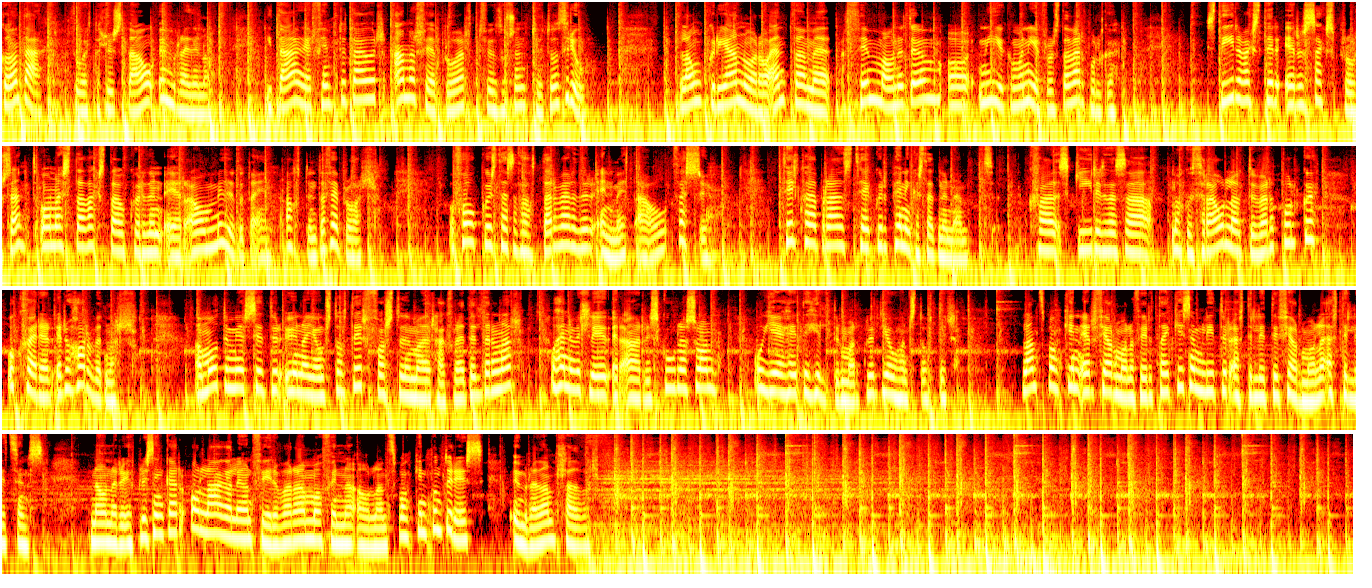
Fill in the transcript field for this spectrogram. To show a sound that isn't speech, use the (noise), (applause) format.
Góðan dag, þú ert að hlusta á umræðina. Í dag er 5. dagur, 2. februar 2023. Langur janúar á enda með 5 mánudögum og 9,9% verðbólgu. Stýrivextir eru 6% og næsta vaksta ákverðun er á miðugudaginn, 8. februar. Og fókus þessa þáttar verður einmitt á þessu. Til hvaða bræðs tekur peningastefnu nefnd? Hvað skýrir þessa nokkuð þráláttu verðbólgu og hverjar eru horfurnar? Á móti mér situr Una Jónsdóttir, forstuðumæður Hagfræðildarinnar og henni við hlið er Ari Skúlason og ég heiti Hildur Margret Jóhannsdóttir. Landsbankin er fjármálafyrirtæki sem lítur eftirliti fjármála eftirlitsins. Nánari upplýsingar og lagalegan fyrirvara má finna á landsbankin.is umræðan hlaðvar.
